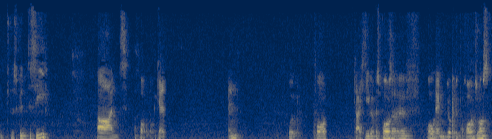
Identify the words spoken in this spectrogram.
which was good to see. And I thought again, look for Kai Stephen was positive. All them really good performances.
